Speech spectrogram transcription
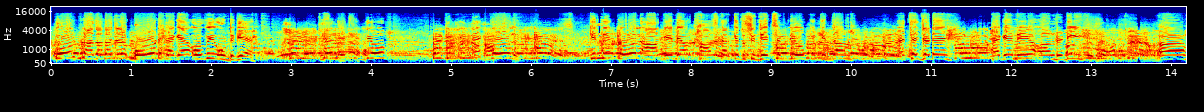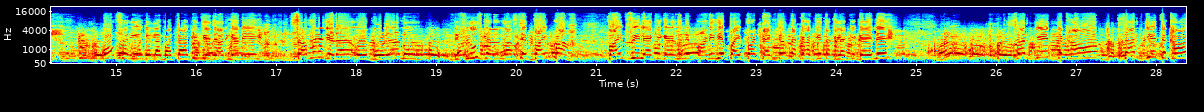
ਟੋਲ ਪਲਾਜ਼ਾ ਦਾ ਜਿਹੜਾ ਬੋਰਡ ਹੈਗਾ ਉਹ ਵੀ ਉੱਡ ਗਿਆ ਹੈ। ਤੁਸੀਂ ਦੇਖ ਸਕਦੇ ਹੋ ਕਿ ਕਿੰਨੇ ਕੋਲ ਕਿੰਨੇ ਕੋਲ ਆ ਗਏ ਨੇ ਔਰ ਖਾਸ ਕਰਕੇ ਤੁਸੀਂ ਦੇਖ ਸਕਦੇ ਹੋ ਕਿ ਕਿੱਦਾਂ ਇੱਥੇ ਜਿਹੜੇ ਹੈਗੇ ਨੇ ਆਲਰੇਡੀ ਬਹੁਤ ਸਾਰੀਆਂ ਗੱਲਾਂ ਬਾਤਾਂ ਕੀਤੀਆਂ ਜਾ ਰਹੀਆਂ ਨੇ। ਸਾਹਮਣੇ ਜਿਹੜਾ ਉਹ ਗੋਲਿਆਂ ਨੂੰ ਡਿਫਿਊਜ਼ ਕਰਨ ਵਾਸਤੇ ਪਾਈਪਾਂ, ਪਾਈਪ ਵੀ ਲੈ ਕੇ ਗਏ ਹੋਏ ਨੇ। ਪਾਣੀ ਦੀਆਂ ਪਾਈਪਾਂ ਟੈਂਕਰ ਤੱਕ ਅੱਗੇ ਤੱਕ ਲੈ ਕੇ ਗਏ ਨੇ। ਸਰਬਜੀਤ ਦਿਖਾਓ ਸਰਬਜੀਤ ਦਿਖਾਓ,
